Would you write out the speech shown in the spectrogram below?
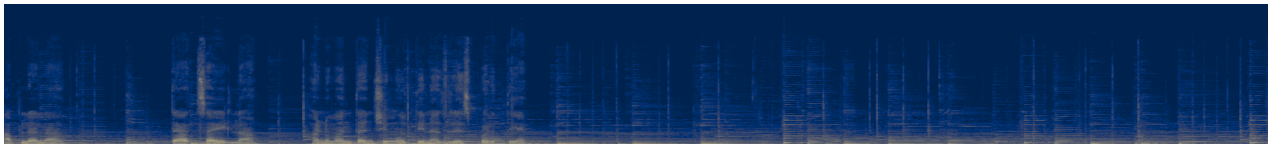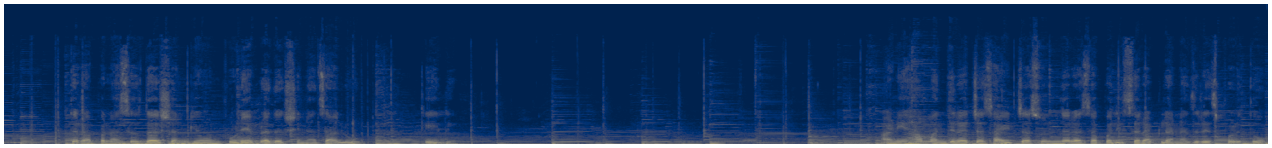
आपल्याला त्याच साईडला हनुमंतांची मूर्ती नजरेस पडते. तर आपण असंच दर्शन घेऊन पुढे प्रदक्षिणा चालू केली. आणि हा मंदिराच्या साईडचा सुंदर असा परिसर आपल्या नजरेस पडतो.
